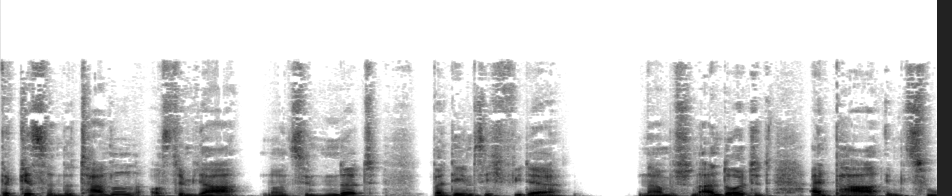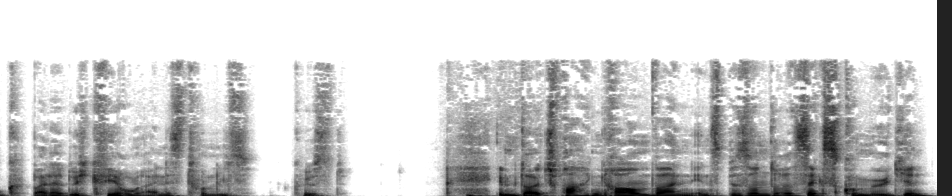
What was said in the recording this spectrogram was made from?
The Kiss in the Tunnel aus dem Jahr 1900, bei dem sich, wie der Name schon andeutet, ein Paar im Zug bei der Durchquerung eines Tunnels küsst. Im deutschsprachigen Raum waren insbesondere Sexkomödien,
